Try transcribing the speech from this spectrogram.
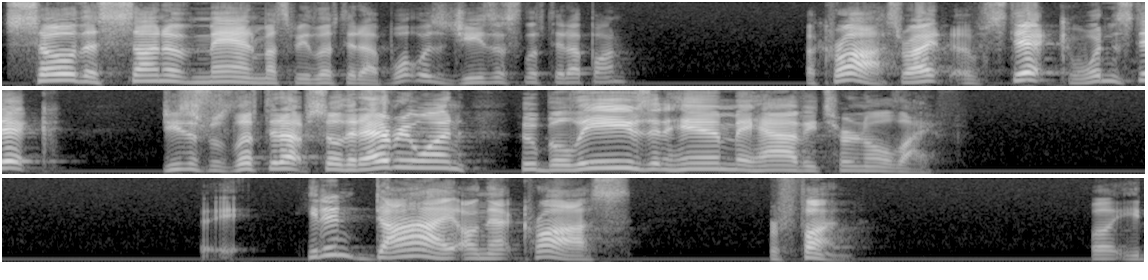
so the Son of Man must be lifted up. What was Jesus lifted up on? A cross, right? A stick, a wooden stick. Jesus was lifted up so that everyone who believes in him may have eternal life. He didn't die on that cross for fun. Well, he,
